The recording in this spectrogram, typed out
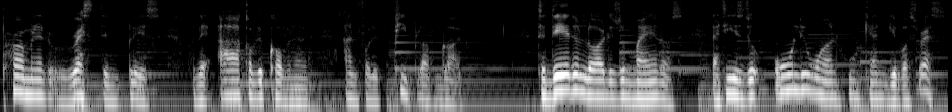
permanent resting place for the Ark of the Covenant and for the people of God. Today, the Lord is reminding us that He is the only one who can give us rest.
